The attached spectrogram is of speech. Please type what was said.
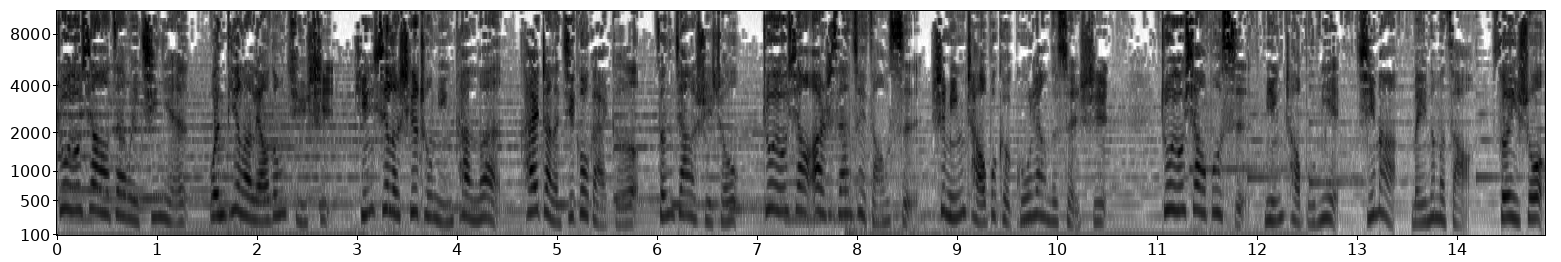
朱由校在位七年，稳定了辽东局势，平息了奢崇明叛乱，开展了机构改革，增加了税收。朱由校二十三岁早死，是明朝不可估量的损失。朱由校不死，明朝不灭，起码没那么早。所以说，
